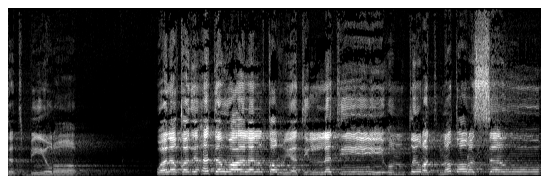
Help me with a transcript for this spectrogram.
تتبيرا. ولقد أتوا على القرية التي أمطرت مطر السوء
